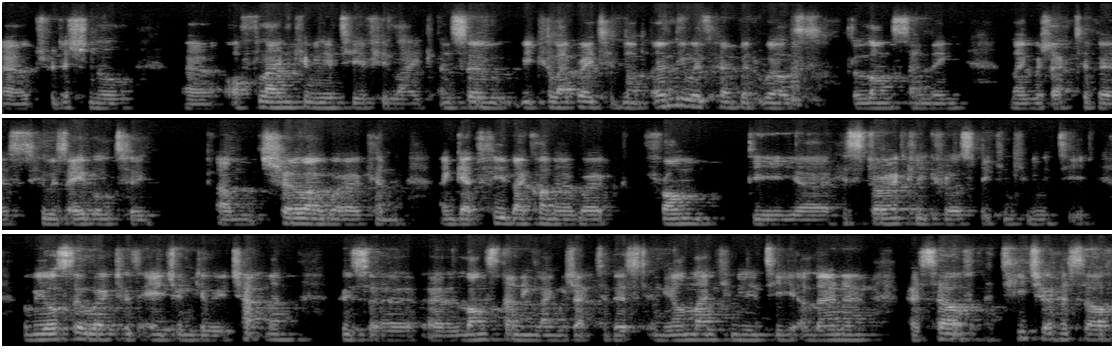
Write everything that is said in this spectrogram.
uh, traditional uh, offline community, if you like. And so we collaborated not only with Herbert Wiltz, the long-standing language activist, who was able to um, show our work and, and get feedback on our work from the uh, historically Creole-speaking community. We also worked with Adrienne Guillory Chapman, who's a, a long-standing language activist in the online community, a learner herself, a teacher herself,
